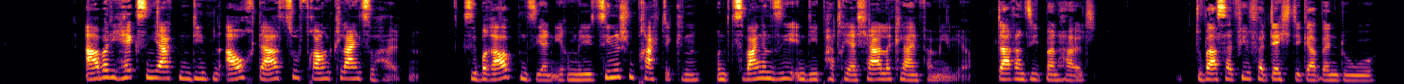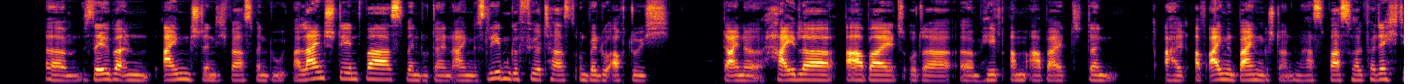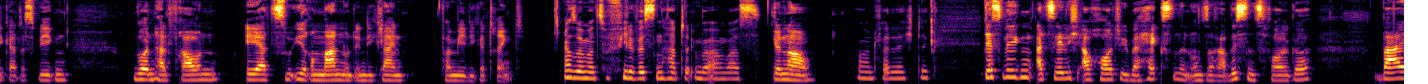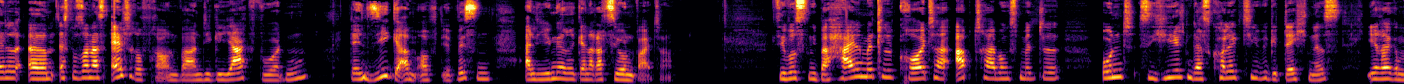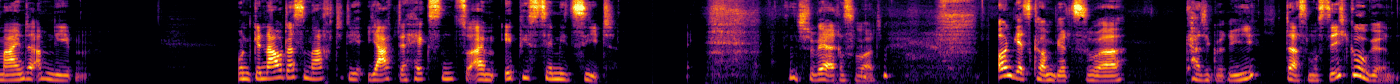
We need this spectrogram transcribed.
Aber die Hexenjagden dienten auch dazu, Frauen klein zu halten. Sie beraubten sie an ihren medizinischen Praktiken und zwangen sie in die patriarchale Kleinfamilie. Daran sieht man halt, du warst halt viel verdächtiger, wenn du ähm, selber eigenständig warst, wenn du alleinstehend warst, wenn du dein eigenes Leben geführt hast und wenn du auch durch deine Heilerarbeit oder ähm, Hebammenarbeit dann halt auf eigenen Beinen gestanden hast, warst du halt verdächtiger. Deswegen wurden halt Frauen eher zu ihrem Mann und in die Kleinfamilie gedrängt. Also wenn man zu viel Wissen hatte über irgendwas. Genau. War man verdächtig. Deswegen erzähle ich auch heute über Hexen in unserer Wissensfolge, weil ähm, es besonders ältere Frauen waren, die gejagt wurden, denn sie gaben oft ihr Wissen an die jüngere Generation weiter. Sie wussten über Heilmittel, Kräuter, Abtreibungsmittel und sie hielten das kollektive Gedächtnis ihrer Gemeinde am Leben. Und genau das macht die Jagd der Hexen zu einem Epistemizid. Ein schweres Wort. Und jetzt kommen wir zur Kategorie, das musste ich googeln.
